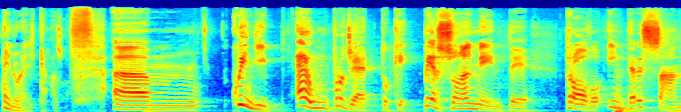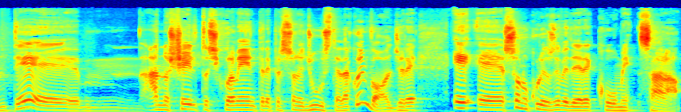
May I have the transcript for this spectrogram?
E non è il caso. Um, quindi è un progetto che personalmente trovo interessante. Ehm, hanno scelto sicuramente le persone giuste da coinvolgere e eh, sono curioso di vedere come sarà.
